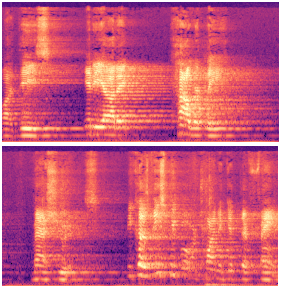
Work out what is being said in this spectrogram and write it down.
by these idiotic, cowardly mass shooters. Because these people are trying to get their fame,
